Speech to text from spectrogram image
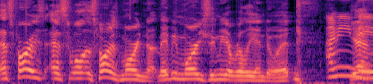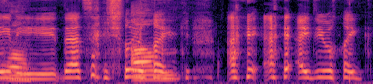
As far as as well as far as Morg, maybe Morg's gonna get really into it. I mean, Yeah, maybe that's actually Um, like I, I I do like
